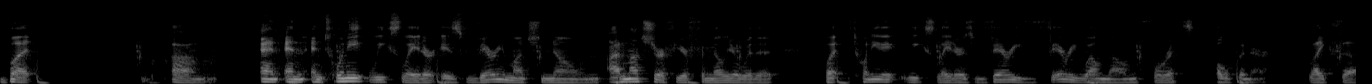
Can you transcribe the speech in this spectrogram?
But um and and and 28 weeks later is very much known. I'm not sure if you're familiar with it, but 28 weeks later is very very well known for its opener. Like the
